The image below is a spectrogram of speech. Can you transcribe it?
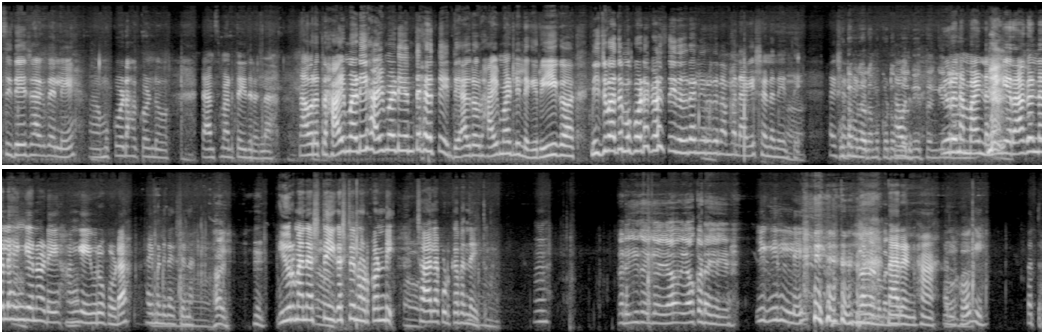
ಇದೇ ಜಾಗದಲ್ಲಿ ಮುಕ್ಕೋಡ ಮುಖವಾಡ ಹಾಕೊಂಡು ಡ್ಯಾನ್ಸ್ ಮಾಡ್ತಾ ಇದ್ರಲ್ಲ. ನಾ ಅವ್ರ ಹತ್ರ ಹಾಯ್ ಮಾಡಿ ಹಾಯ್ ಮಾಡಿ ಅಂತ ಹೇಳ್ತಾ ಇದ್ದೆ. ಆದ್ರೆ ಅವ್ರು ಹಾಯ್ ಮಾಡ್ಲಿಲ್ಲ ಗಿರಿ. ಈಗ ನಿಜವಾದ ಮುಖೋಟ ಕಳಿಸ್ತಾ ಇದ್ದೆ ಅದರಲ್ಲಿ ಇರೋದು ನಮ್ಮ ನಾಗೇಶ್ ಅಣ್ಣನೇ ಅಂತೆ ನಾಗೇಶ್ ಅಣ್ಣ ನಮ್ಮ ಕುಟುಂಬ ಹೌದು. ಇವರು ನಮ್ಮ ಅಣ್ಣ. ನಂಗೆ ರಾಗಣ್ಣಲ್ಲ ಹೆಂಗೆ ನೋಡಿ ಹಂಗೆ ಇವರು ಕೂಡ. ಹಾಯ್ ಮಾಡಿ ನಾಗೇಶಣ್ಣ. ಇವ್ರ ಮನೆ ಅಷ್ಟೇ ಈಗಷ್ಟೇ ನೋಡ್ಕೊಂಡು ಚಾಲ ಕುಡ್ಕ ಬಂದಾಯ್ತು. ಹ್ಮ್. ಈಗ ಈಗ ಯಾವ ಯಾವ ಕಡೆ ಈಗ ಇಲ್ಲಿ. ನಾರಾಯಣ ಹಾ ಅಲ್ಲಿ ಹೋಗಿ. ಹತ್ರ.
